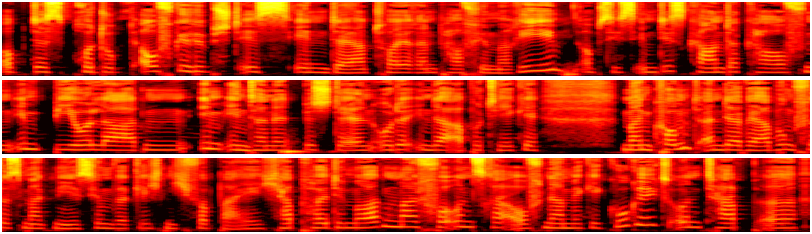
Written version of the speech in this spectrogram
ob das Produkt aufgehübscht ist in der teuren Parfümerie, ob Sie es im Discounter kaufen, im Bioladen, im Internet bestellen oder in der Apotheke. Man kommt an der Werbung fürs Magnesium wirklich nicht vorbei. Ich habe heute Morgen mal vor unserer Aufnahme gegoogelt und habe äh,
